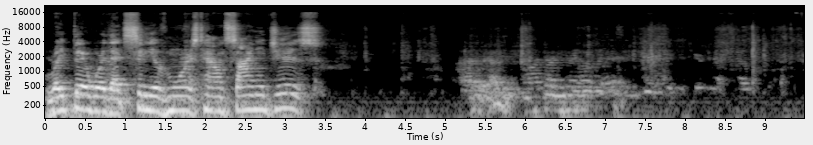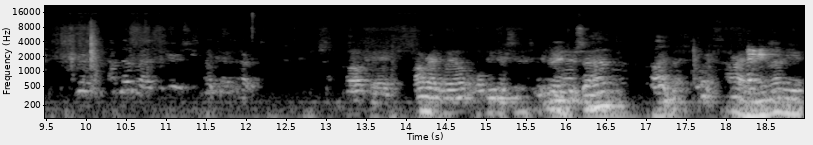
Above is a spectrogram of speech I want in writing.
Right there where that City of Morristown signage is. Okay, all right, well, we'll be there soon. You ready? All right, honey, love you.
